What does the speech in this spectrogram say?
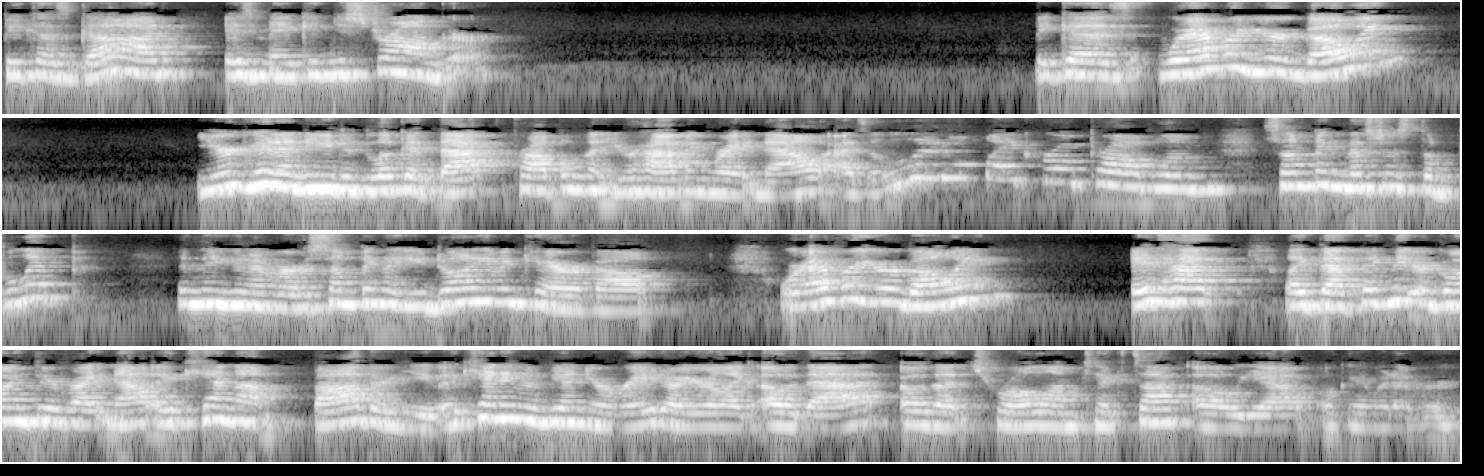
because God is making you stronger. Because wherever you're going, you're going to need to look at that problem that you're having right now as a little problem, something that's just a blip in the universe, something that you don't even care about. Wherever you're going, it has like that thing that you're going through right now, it cannot bother you. It can't even be on your radar. You're like, oh, that, oh, that troll on TikTok. Oh, yeah, okay, whatever.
